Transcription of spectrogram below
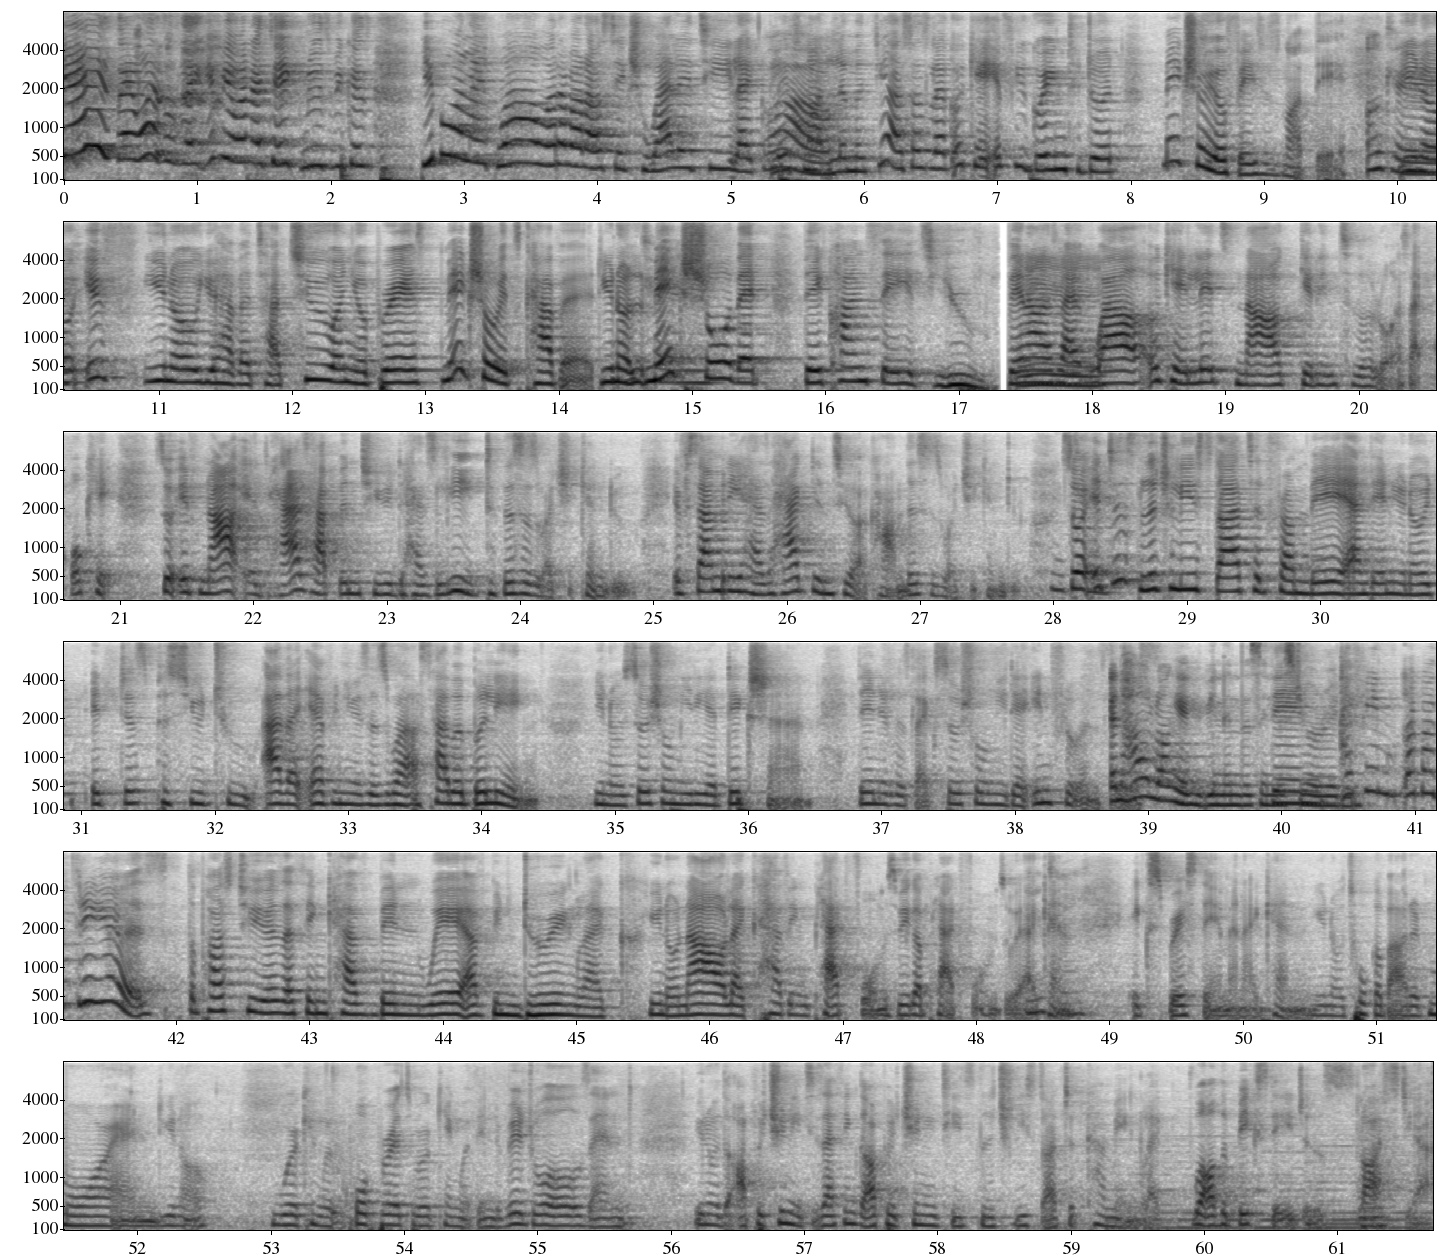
Yes i was. I was like if you want to take nudes because people were like wow what about our sexuality? Like let's not limit yeah so i was like okay if you're going to do it make sure your face is not there. Okay. you know if you know you have a tattoo on your breast make sure it's covered. You know make sure that they can't say it's you. Then i was like Mm. well okay let's now get into the law. I was like okay. So if now it has happened to you it has leaked this is what you can do. If somebody has hacked into your account this is what you can do. So it just literally started from there and then you know it, it just pursued to other avenues as well. Cyberbullying you know social media addiction then it was like social media influence And how long have you been in this industry then already? I've been like about three years. The past two years, I think, have been where I've been doing like you know now like having platforms, bigger platforms where I can express them and I can you know talk about it more and you know working with corporates, working with individuals and you know the opportunities. I think the opportunities literally started coming like well the big stages last year.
